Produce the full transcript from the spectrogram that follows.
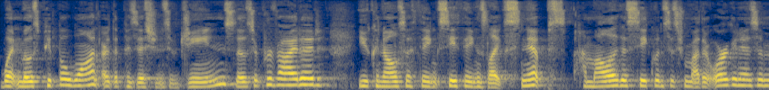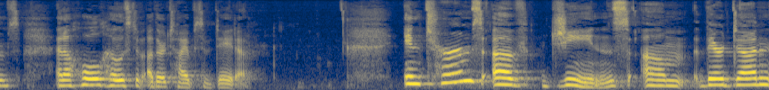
What most people want are the positions of genes, those are provided. You can also think, see things like SNPs, homologous sequences from other organisms, and a whole host of other types of data. In terms of genes, um, they're done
